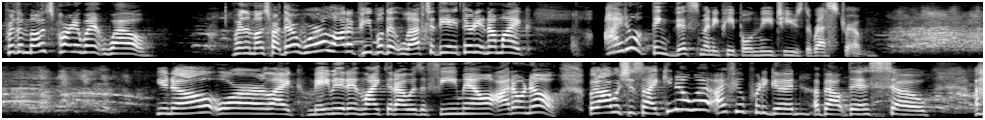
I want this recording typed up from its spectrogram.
for the most part, it went well. For the most part, there were a lot of people that left at the 8:30, and I'm like, I don't think this many people need to use the restroom. You know, or like maybe they didn't like that I was a female. I don't know. But I was just like, you know what? I feel pretty good about this. So um,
